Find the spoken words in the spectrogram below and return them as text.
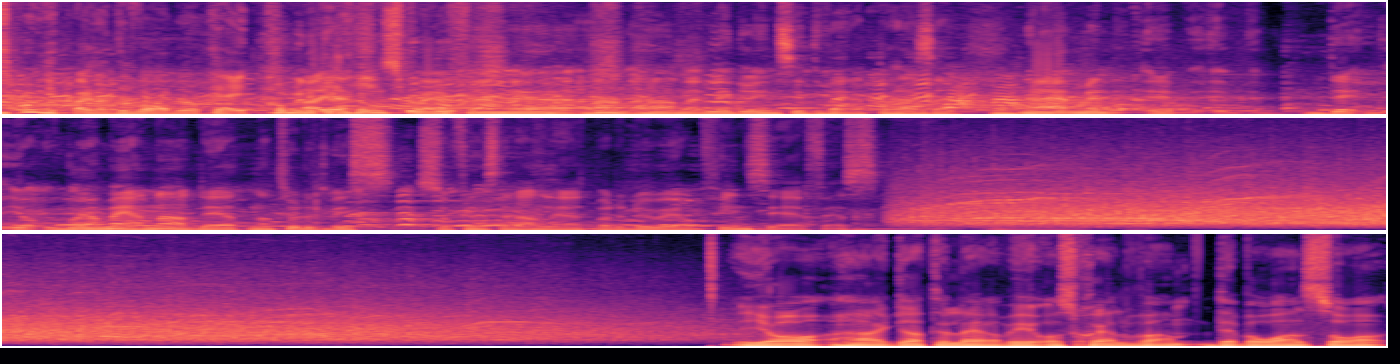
trodde jag att det var, men okej. Okay. Kommunikationschefen, eh, han, han lägger in sitt veto här sen. Nej, men eh, det, vad jag menar det är att naturligtvis så finns det en anledning att både du och jag finns i EFS. Ja, här gratulerar vi oss själva. Det var alltså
